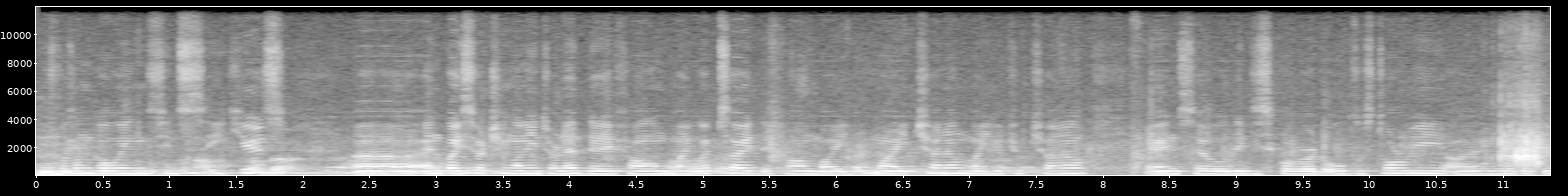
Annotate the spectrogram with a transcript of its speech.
which was ongoing since eight years. Uh, and by searching on internet, they found my website, they found my, my channel, my YouTube channel, and so they discovered all the story. I made at the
